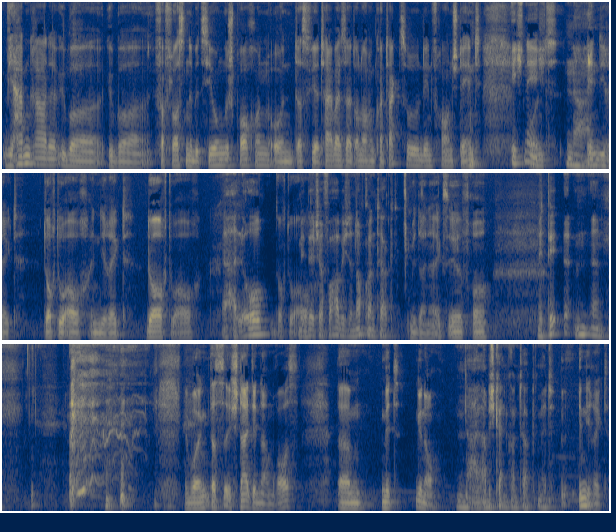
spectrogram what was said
Wir haben gerade über, über verflossene Beziehungen gesprochen und dass wir teilweise halt auch noch in Kontakt zu den Frauen stehen. Ich nicht. Und Nein. Indirekt. Doch, du auch, indirekt. Doch, du auch. Ja, hallo? Doch, du Mit auch. welcher Frau habe ich denn noch Kontakt? Mit deiner Ex-Ehefrau. Mit P äh, äh, Wir wollen, das, ich schneide den Namen raus. Ähm, mit, genau, Nein, habe ich keinen Kontakt mit. indirekt.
